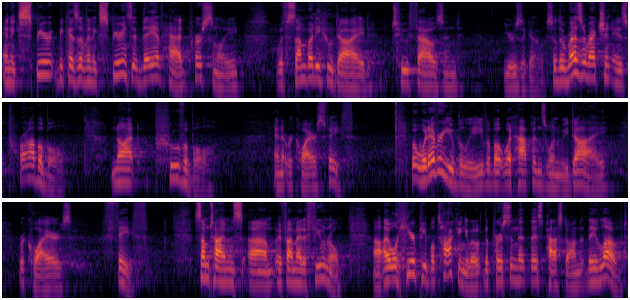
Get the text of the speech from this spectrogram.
an experience because of an experience that they have had personally with somebody who died 2,000 years ago. So the resurrection is probable, not provable, and it requires faith. But whatever you believe about what happens when we die requires faith. Sometimes, um, if I'm at a funeral, uh, I will hear people talking about the person that has passed on that they loved.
